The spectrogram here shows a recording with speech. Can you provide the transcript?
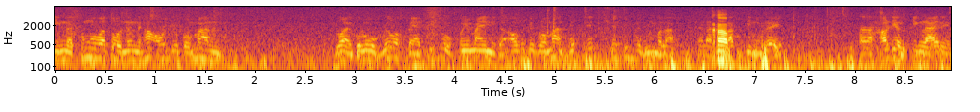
ริงๆน่ะสมมุติว่าตัวนึงเนี่ยเฮาเอาอยู่ประมาณร้อยกว่าลูกหรือว่า80ลูกใหม่ๆนี่ก็เอาไปอยู่ประมาณ60 70ลูกนี่บ่ล่ะแต่ละตัดจริงเลยถ้าเขาเลี้ยงจริงหลายนี่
